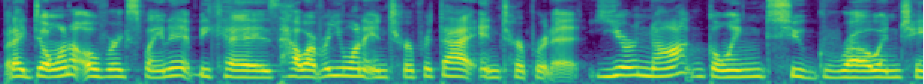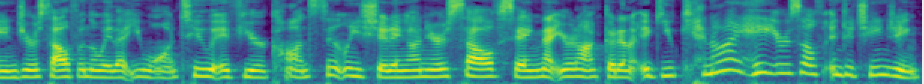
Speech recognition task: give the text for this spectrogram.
but I don't want to over explain it because however you want to interpret that, interpret it. You're not going to grow and change yourself in the way that you want to if you're constantly shitting on yourself, saying that you're not good enough. Like, you cannot hate yourself into changing.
